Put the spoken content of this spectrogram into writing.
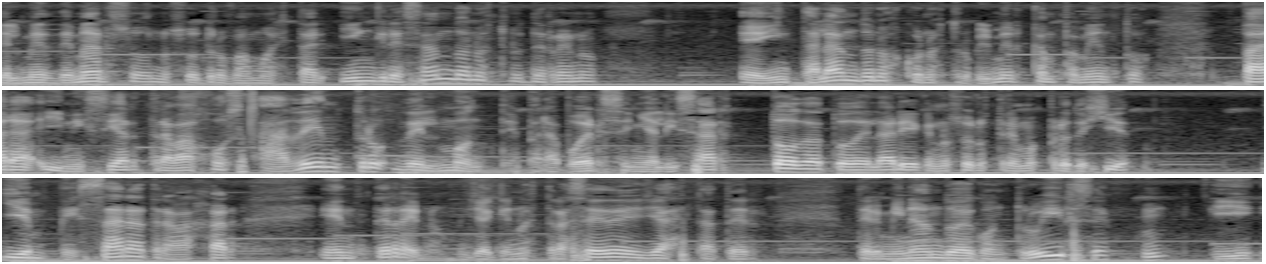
del mes de marzo, nosotros vamos a estar ingresando a nuestro terreno e instalándonos con nuestro primer campamento para iniciar trabajos adentro del monte, para poder señalizar toda, toda el área que nosotros tenemos protegida y empezar a trabajar en terreno, ya que nuestra sede ya está terminando de construirse y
